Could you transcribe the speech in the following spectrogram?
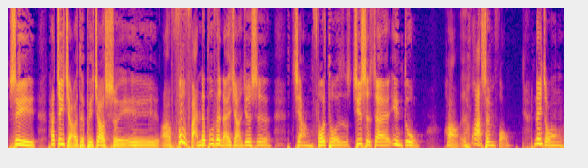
所以他最早的比较属于啊复凡的部分来讲，就是讲佛陀即使在印度哈化身佛那种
